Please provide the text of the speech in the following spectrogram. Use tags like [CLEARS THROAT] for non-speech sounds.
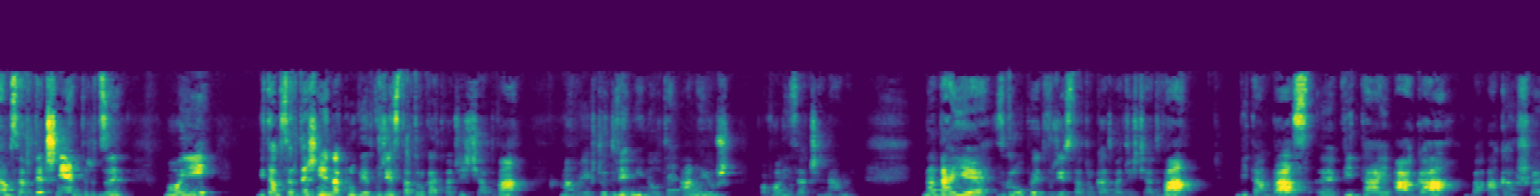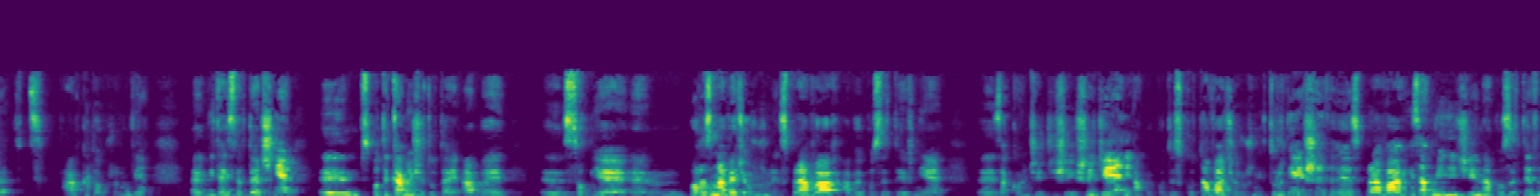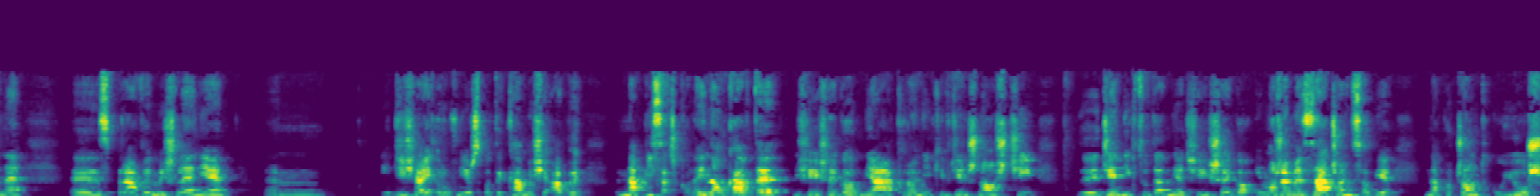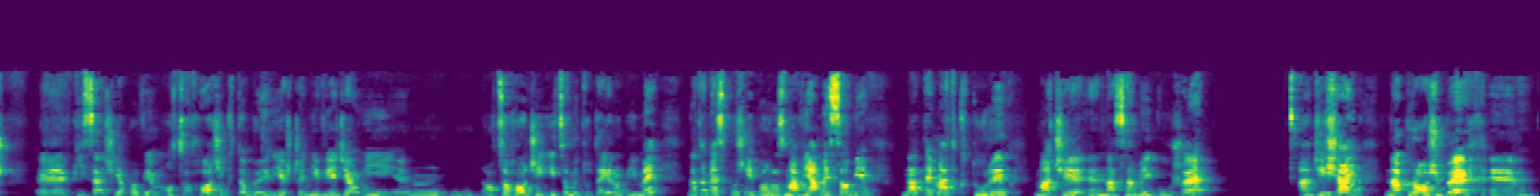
Witam serdecznie, drodzy moi. Witam serdecznie na klubie 22.22. Mamy jeszcze dwie minuty, ale już powoli zaczynamy. Nadaję z grupy 22.22. Witam Was. E, Witaj Aga, chyba Aga Szewc, tak? Dobrze mówię? E, Witaj serdecznie. E, Spotykamy się tutaj, aby sobie porozmawiać o różnych sprawach, aby pozytywnie zakończyć dzisiejszy dzień, aby podyskutować o różnych trudniejszych e, sprawach i zamienić je na pozytywne e, sprawy, myślenie. I dzisiaj również spotykamy się, aby napisać kolejną kartę dzisiejszego dnia, kroniki wdzięczności, y, dziennik cuda dnia dzisiejszego i możemy zacząć sobie na początku już pisać. Ja powiem o co chodzi, kto by jeszcze nie wiedział i o co chodzi i co my tutaj robimy. Natomiast później porozmawiamy sobie na temat, który macie e, na samej górze. A dzisiaj na prośbę e,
